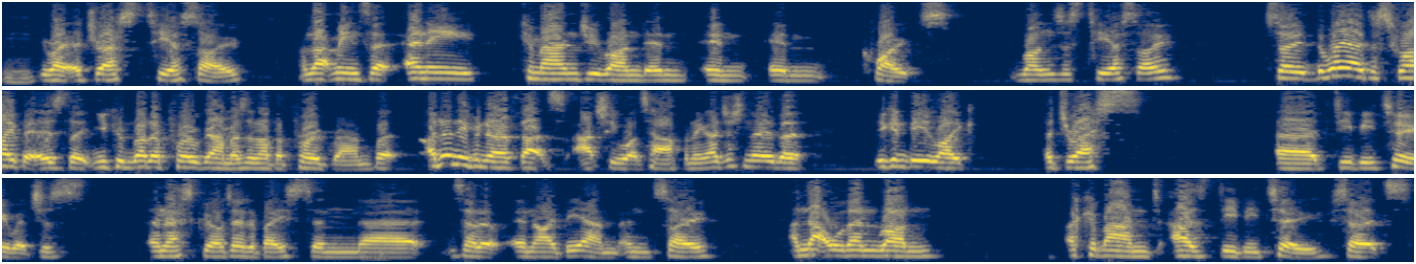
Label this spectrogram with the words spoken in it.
Mhm. you write address TSO, and that means that any command you run in in in quotes runs as TSO. So the way I describe it is that you can run a program as another program, but I don't even know if that's actually what's happening. I just know that you can be like address uh, DB2, which is an SQL database in uh, in IBM, and so and that will then run a command as DB2. So it's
